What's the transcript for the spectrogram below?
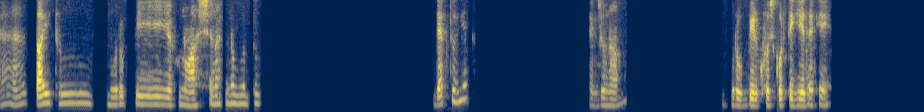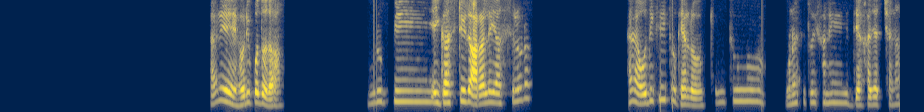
হ্যাঁ, তাই তো মুরুব্বি এখনও আসছে না কেন বলতো? দেখ তো গিয়ে। একজন মুরুব্বির খোঁজ করতে গিয়ে দেখে আরে হরিপদ দা, মুরুব্বি এই গাছটির আড়ালেই আসছিল না? হ্যাঁ, ওদিকেই তো গেল। কিন্তু উনাকে তো এখানে দেখা যাচ্ছে না।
